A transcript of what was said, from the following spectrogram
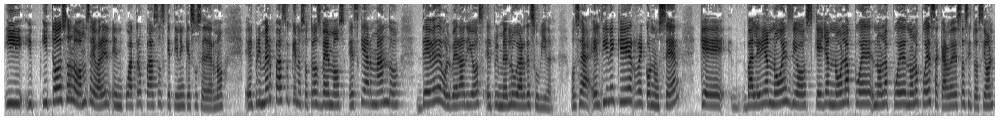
y, y, y todo eso lo vamos a llevar en, en, cuatro pasos que tienen que suceder, ¿no? El primer paso que nosotros vemos es que Armando debe devolver a Dios el primer lugar de su vida. O sea, él tiene que reconocer que Valeria no es Dios, que ella no la puede, no la puede, no lo puede sacar de esa situación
